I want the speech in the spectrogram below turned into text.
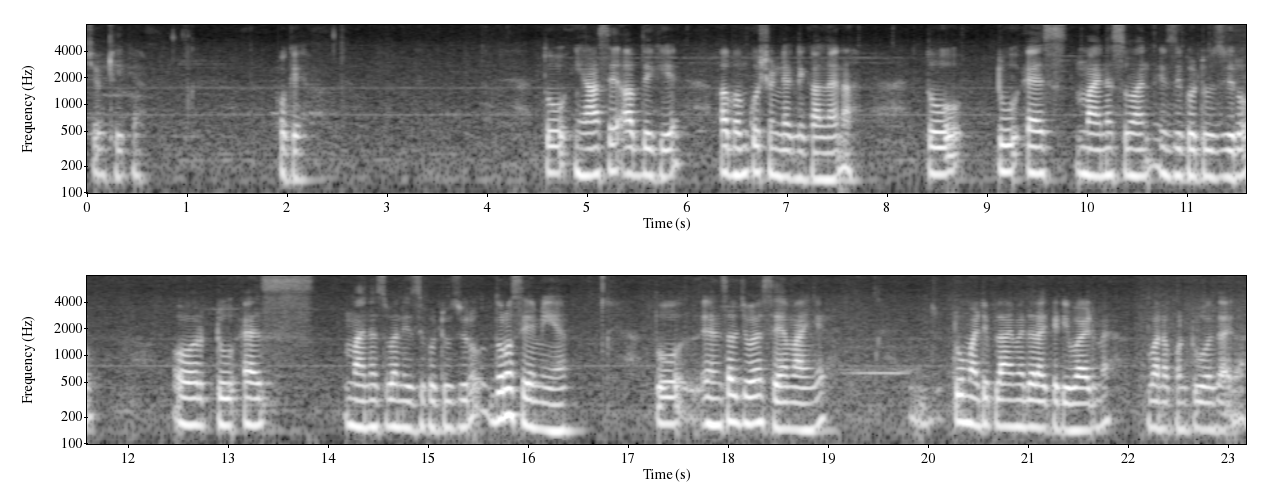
चलो ठीक है। ओके। तो यहाँ से आप देखिए, अब हमको शून्य निकालना है ना? तो two s minus one is equal to zero और two s minus one is equal to zero दोनों सेम ही हैं। तो आंसर जो है सेम आएँगे। टू मल्टीप्लाई में इधर आके डिवाइड में वन अपन टू हो जाएगा।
